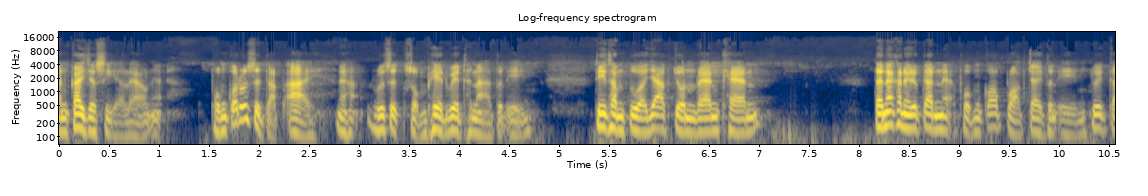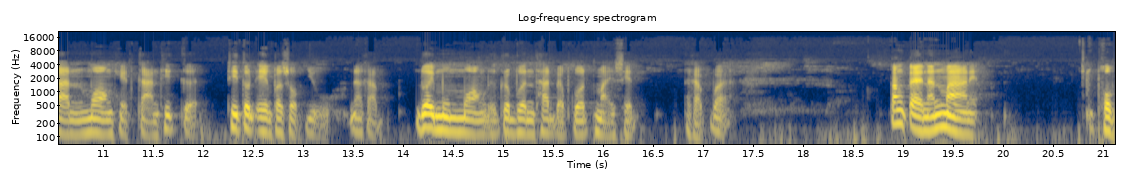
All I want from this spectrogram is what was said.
มันใกล้จะเสียแล้วเนี่ย ผมก็รู้สึกกับอายนะฮะรู้สึกสมเพศเวทนาตนเอง ที่ทำตัวยากจนแรนแค้น แต่ในขณะเดียวกันเนี่ยผมก็ปลอบใจตนเองด้วยการมองเหตุการณ์ที่เกิดที่ตนเองประสบอยู่นะครับ ด้วยมุมมองหรือกระบวนทัศน์แบบกรธหมายเสร็จนะครับว่า ตั้งแต่นั้นมาเนี่ย ผม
